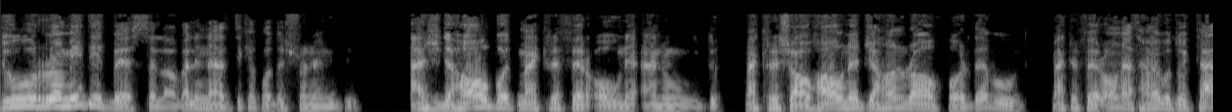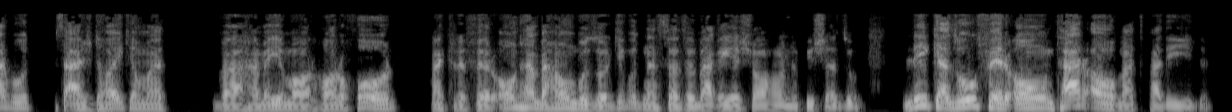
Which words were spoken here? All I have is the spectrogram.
دور رو می‌دید به اصطلاح ولی نزدیک خودش رو نمی‌دید. اژدها بود مکر فرعون انود مکر شاهان جهان را خورده بود. مکر فرعون از همه بزرگتر بود. مثل اژدهایی که اومد و همه مارها رو خورد. مکر فرعون هم به همون بزرگی بود نسبت به بقیه شاهان پیش از او. لیک از او فرعون تر آمد پدید.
